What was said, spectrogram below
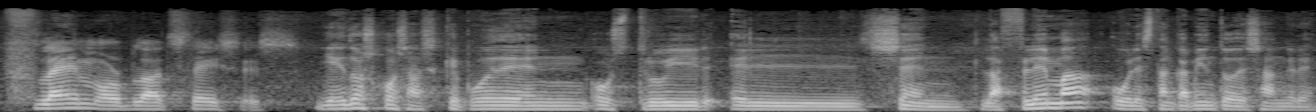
phlegm or blood stasis. Y hay dos cosas que pueden obstruir el Shen, la flema o el estancamiento de sangre.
